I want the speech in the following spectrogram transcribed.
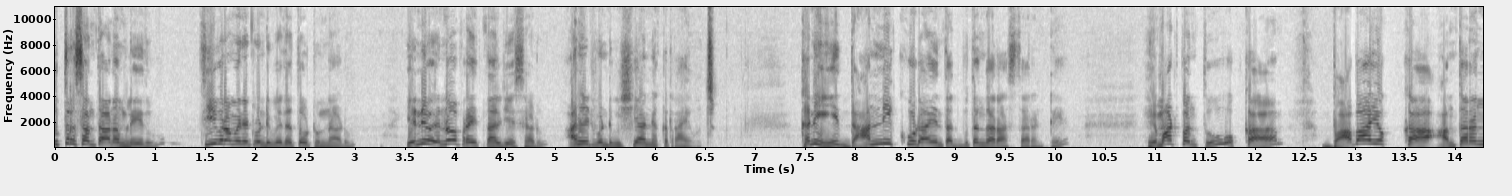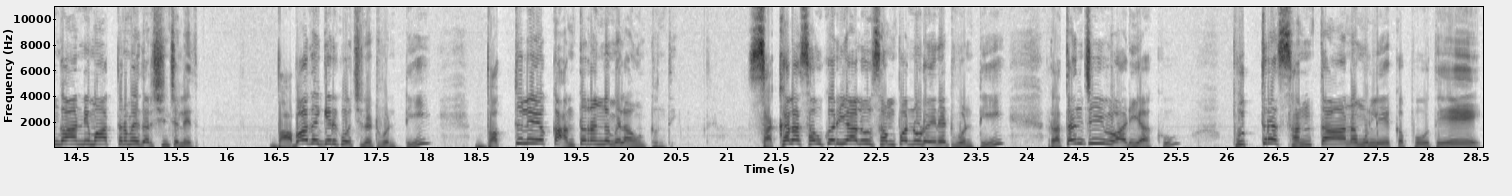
పుత్ర సంతానం లేదు తీవ్రమైనటువంటి వెదతోటి ఉన్నాడు ఎన్నో ఎన్నో ప్రయత్నాలు చేశాడు అనేటువంటి విషయాన్ని అక్కడ రాయవచ్చు. కానీ దాన్ని కూడా ఎంత అద్భుతంగా రాస్తారంటే హేమాట్ పంతు ఒక్క బాబా యొక్క అంతరంగాన్ని మాత్రమే దర్శించలేదు. బాబా దగ్గరికి వచ్చినటువంటి భక్తుల యొక్క అంతరంగం ఎలా ఉంటుంది? సకల సౌకర్యాలు సంపన్నుడైనటువంటి రతంజీ వాడియాకు పుత్ర సంతానము లేకపోతే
